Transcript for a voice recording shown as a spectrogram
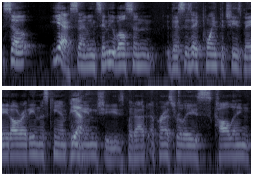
So, yes, I mean, Cindy Wilson, this is a point that she's made already in this campaign. Yeah. She's put out a press release calling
